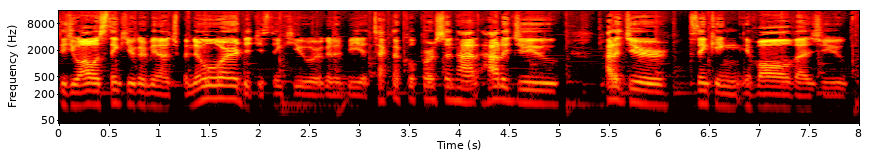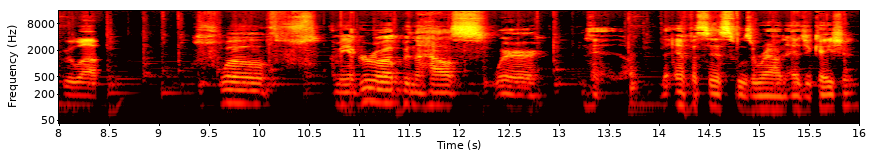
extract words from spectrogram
did you always think you were going to be an entrepreneur? Did you think you were going to be a technical person? How, how did you how did your thinking evolve as you grew up? Well, I mean, I grew up in the house where the emphasis was around education.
